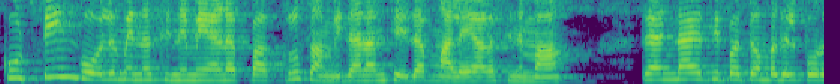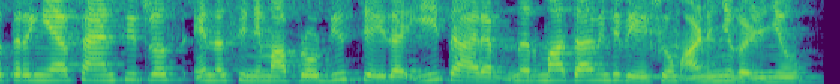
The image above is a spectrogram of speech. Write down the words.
കുട്ടിയും കോലും എന്ന സിനിമയാണ് പക്രു സംവിധാനം ചെയ്ത മലയാള സിനിമ. രണ്ടായിരത്തി പത്തൊമ്പതിൽ പുറത്തിറങ്ങിയ ഫാൻസി ഡ്രസ് എന്ന സിനിമ പ്രൊഡ്യൂസ് ചെയ്ത ഈ താരം നിർമ്മാതാവിന്റെ വേഷവും അണിഞ്ഞു കഴിഞ്ഞു.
